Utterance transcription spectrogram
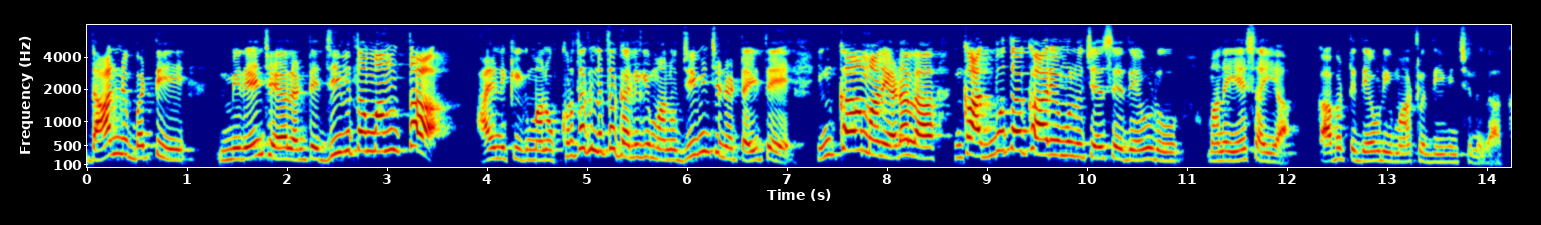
దాన్ని బట్టి మీరేం చేయాలంటే జీవితం అంతా ఆయనకి మనం కృతజ్ఞత కలిగి మనం జీవించినట్టయితే ఇంకా మన ఎడల ఇంకా అద్భుత కార్యములు చేసే దేవుడు మన ఏసయ్య. కాబట్టి దేవుడు ఈ మాటలు దీవించునుగాక.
